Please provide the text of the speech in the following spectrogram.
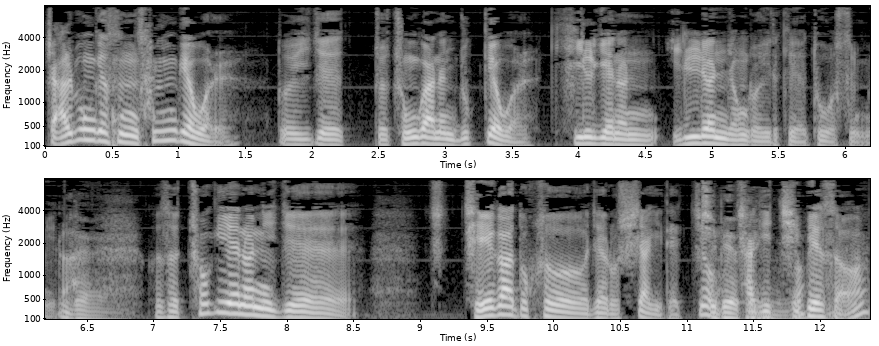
짧은 것은 3개월, 또 이제 저 중간은 6개월, 길게는 1년 정도 이렇게 두었습니다. 네. 그래서 초기에는 이제 제가 독서제로 시작이 됐죠. 자기 집에서 네.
